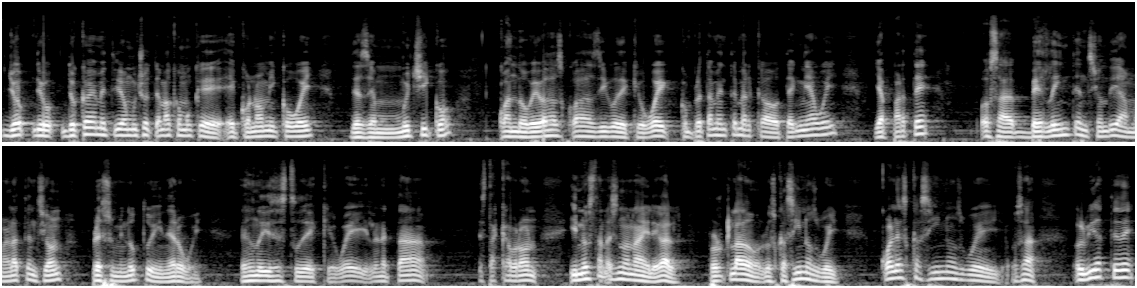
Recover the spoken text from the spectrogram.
yo, digo, yo que me he metido mucho el tema como que económico, güey, desde muy chico, cuando veo esas cosas digo de que, güey, completamente mercadotecnia, güey, y aparte, o sea, ves la intención de llamar la atención presumiendo tu dinero, güey. Es donde dices tú de que, güey, la neta, está cabrón. Y no están haciendo nada ilegal. Por otro lado, los casinos, güey. ¿Cuáles casinos, güey? O sea, olvídate de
